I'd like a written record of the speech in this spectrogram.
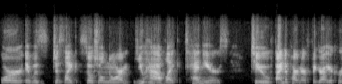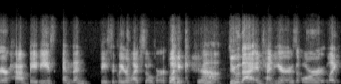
or it was just like social norm, you have like 10 years to find a partner, figure out your career, have babies, and then basically your life's over. Like, yeah, do that in 10 years, or like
